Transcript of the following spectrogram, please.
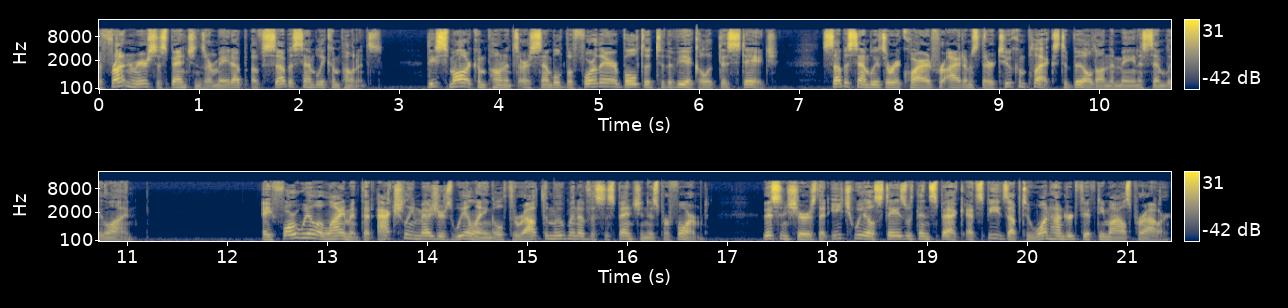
The front and rear suspensions are made up of sub-assembly components. These smaller components are assembled before they are bolted to the vehicle at this stage. Sub-assemblies are required for items that are too complex to build on the main assembly line. A four-wheel alignment that actually measures wheel angle throughout the movement of the suspension is performed. This ensures that each wheel stays within spec at speeds up to 150 miles per hour.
